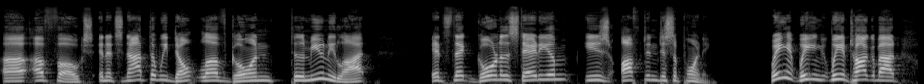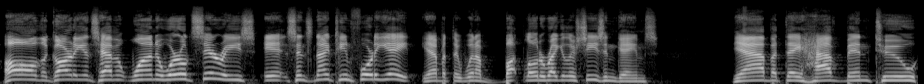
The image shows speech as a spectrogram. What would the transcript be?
uh, of folks, and it's not that we don't love going to the Muni lot. It's that going to the stadium is often disappointing. We can, we can we can talk about oh the Guardians haven't won a World Series since 1948. Yeah, but they win a buttload of regular season games. Yeah, but they have been to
